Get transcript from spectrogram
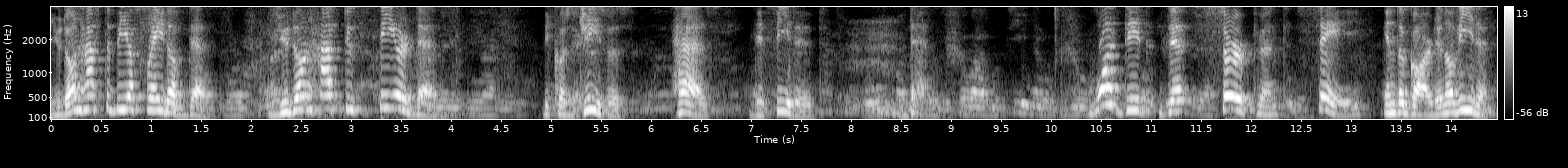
You don't have to be afraid of death. You don't have to fear death because Jesus has defeated death. What did the serpent say in the Garden of Eden?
